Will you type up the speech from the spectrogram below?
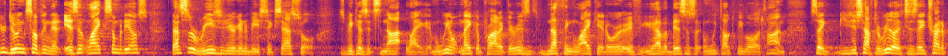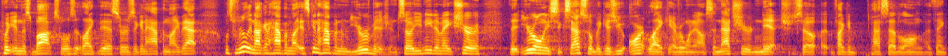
you're doing something that isn't like somebody else, that's the reason you're going to be successful. Is because it's not like. I mean, we don't make a product. There is nothing like it. Or if you have a business, and we talk to people all the time, it's like you just have to realize because they try to put you in this box. Well, is it like this, or is it going to happen like that? Well, it's really not going to happen like. It's going to happen in your vision. So you need to make sure that you're only successful because you aren't like everyone else, and that's your niche. So uh, if I could pass that along, I think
